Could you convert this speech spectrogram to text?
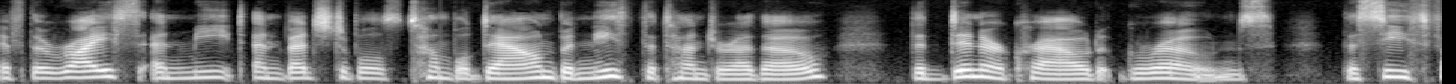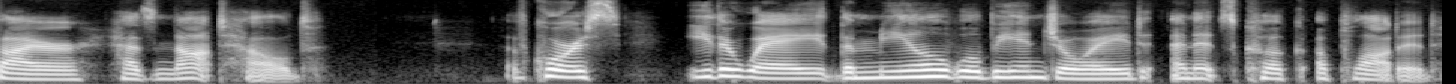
If the rice and meat and vegetables tumble down beneath the tanjura, though, the dinner crowd groans. The ceasefire has not held. Of course, either way, the meal will be enjoyed and its cook applauded.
